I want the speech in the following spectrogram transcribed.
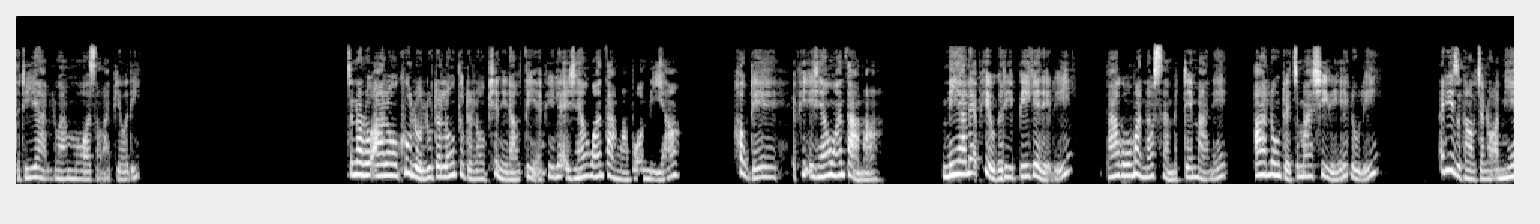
တတိယလွမ်းမောစွာပြောသည်ကျွန်တော်တို့အားလုံးအခုလိုလူတစ်လုံးသူတစ်လုံးဖြစ်နေတာကိုသိရင်အဖေလည်းအယမ်းဝမ်းသာမှာပေါ့အမေရဟုတ်တယ်အဖေအယမ်းဝမ်းသာမှာအမေကလည်းအဖေကိုဂရီပေးခဲ့တယ်လေဘာကိုမှနောက်ဆံမတင်းပါနဲ့အားလုံးတွေကျမရှိတယ်လို့လေအဲ့ဒီစကားကိုကျွန်တော်အမြဲ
